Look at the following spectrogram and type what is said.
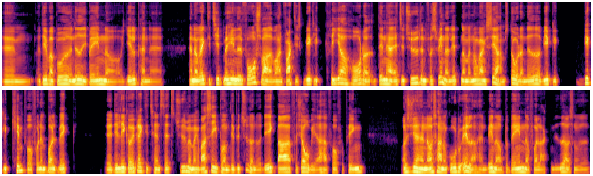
Øhm, og det var både ned i banen og, og hjælpe. Han er, han er jo rigtig tit med helt nede i forsvaret, hvor han faktisk virkelig kriger hårdt, og den her attitude, den forsvinder lidt, når man nogle gange ser ham stå dernede og virkelig, virkelig kæmpe for at få den bold væk. Øh, det ligger jo ikke rigtigt til hans attitude, men man kan bare se på, om det betyder noget. Det er ikke bare for sjov, vi er her for at få penge. Og så synes jeg, at han også har nogle gode dueller. Han vinder op på banen og får lagt den videre og sådan noget.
